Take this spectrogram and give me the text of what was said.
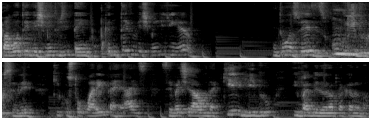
Pagou teu investimento de tempo, porque não teve investimento de dinheiro. Então, às vezes, um livro que você lê que custou 40 reais, você vai tirar algo daquele livro e vai melhorar pra caramba.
